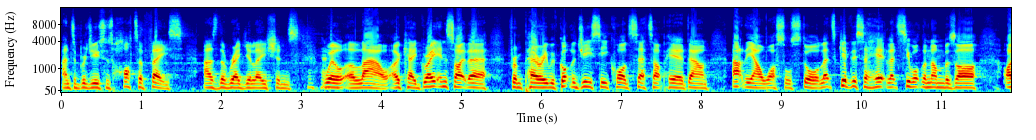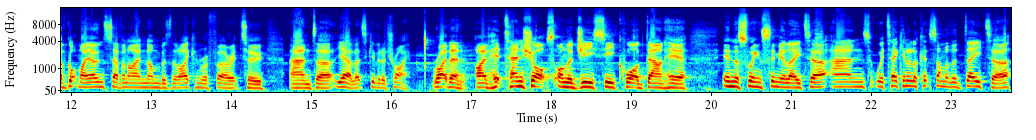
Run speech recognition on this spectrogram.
and to produce as hot a face as the regulations will allow. Okay, great insight there from Perry. We've got the GC quad set up here down at the Al Wasl store. Let's give this a hit. Let's see what the numbers are. I've got my own seven iron numbers that I can refer it to. And uh, yeah, let's give it a try. Right then, I've hit 10 shots on the GC quad down here in the swing simulator and we're taking a look at some of the data.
